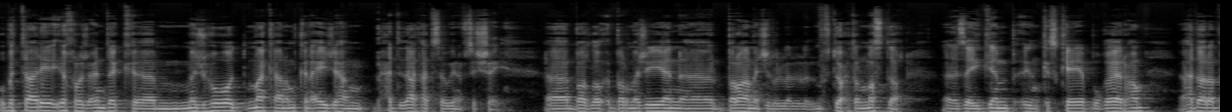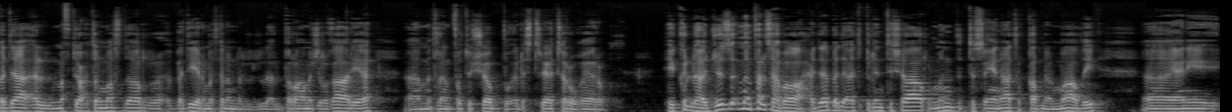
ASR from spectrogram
وبالتالي يخرج عندك آه، مجهود ما كان ممكن أي جهة بحد ذاتها تسوي نفس الشيء. آه، برضو برمجيا آه، البرامج المفتوحة المصدر آه، زي GIMP Inkscape وغيرهم. هذول بدائل مفتوحة المصدر بديل مثلا البرامج الغالية آه، مثلا Photoshop و Illustrator وغيره هي كلها جزء من فلسفة واحدة بدأت بالانتشار منذ التسعينات القرن الماضي. آه، يعني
